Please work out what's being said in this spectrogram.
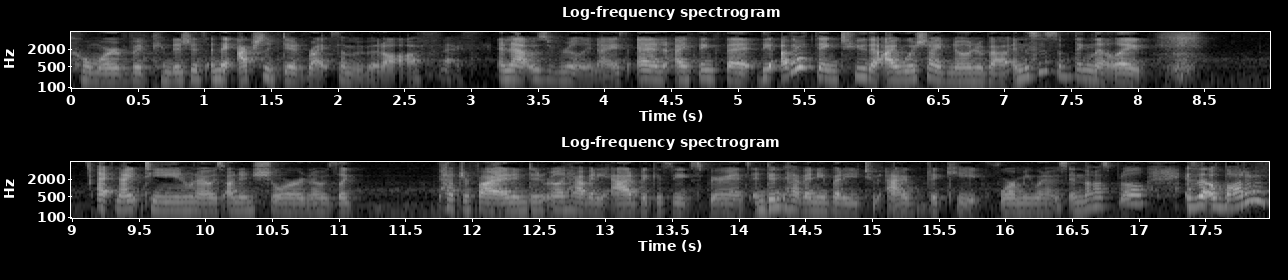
comorbid conditions and they actually did write some of it off. Nice and that was really nice. And I think that the other thing too that I wish I'd known about, and this is something that like at 19 when I was uninsured and I was like petrified and didn't really have any advocacy experience and didn't have anybody to advocate for me when I was in the hospital, is that a lot of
